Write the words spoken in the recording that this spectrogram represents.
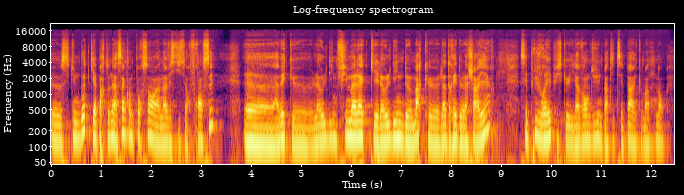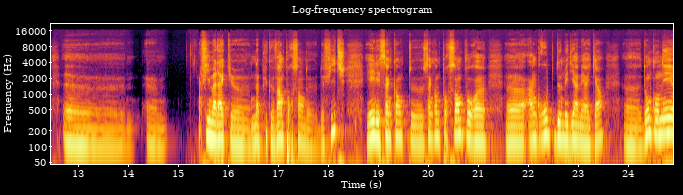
euh, c'est une boîte qui appartenait à 50% à un investisseur français. Euh, avec euh, la holding Fimalac, qui est la holding de Marc euh, Ladré de la Charrière. C'est plus vrai, puisqu'il a vendu une partie de ses parts et que maintenant, Fimalac euh, n'a plus que 20% de, de Fitch et les 50, euh, 50% pour euh, euh, un groupe de médias américains. Donc on est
